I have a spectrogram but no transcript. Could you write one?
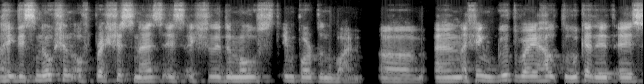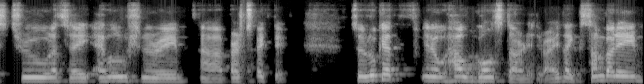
like this notion of preciousness is actually the most important one. Um, and I think good way how to look at it is through, let's say, evolutionary uh, perspective. So look at, you know, how gold started, right? Like somebody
